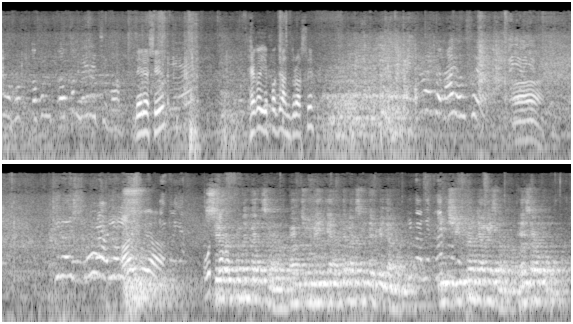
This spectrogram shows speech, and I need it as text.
뭐 조금 조금 내렸지 뭐. 내렸어요? 예. 배가 얘밖에 안 들어왔어요? 이거 나이 없어요. 아, 이런 슈가 이 아이고야. 옷 잡아. 수요통역에서 광주민께 한대 말씀드립니다. 임시 현장에서 대서구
